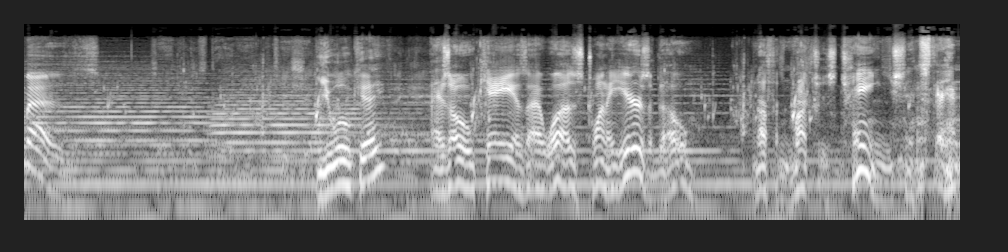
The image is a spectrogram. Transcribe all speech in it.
Gomez! You okay? As okay as I was 20 years ago. Nothing much has changed since then.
